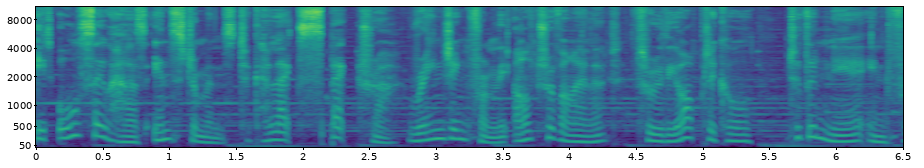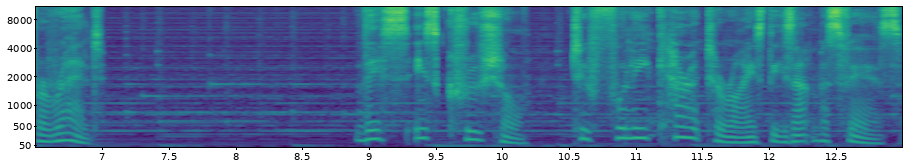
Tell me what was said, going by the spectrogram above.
It also has instruments to collect spectra ranging from the ultraviolet through the optical to the near-infrared. This is crucial to fully characterize these atmospheres.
